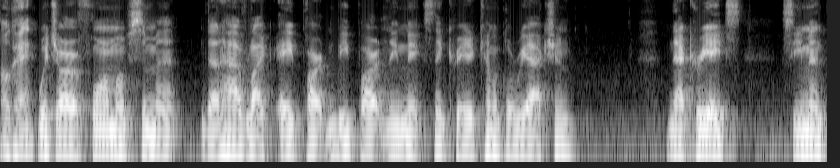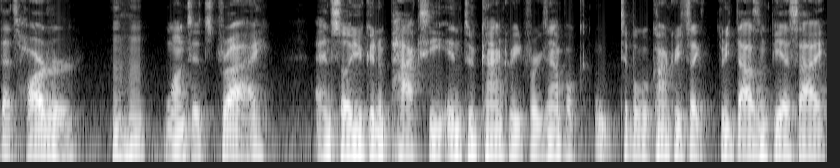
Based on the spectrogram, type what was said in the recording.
Okay. which are a form of cement that have like A part and B part, and they mix. And they create a chemical reaction and that creates cement that's harder mm-hmm. once it's dry. And so you can epoxy into concrete. For example, typical concrete's like 3,000 psi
